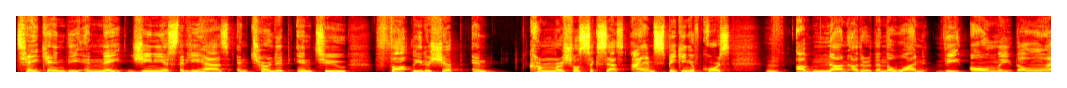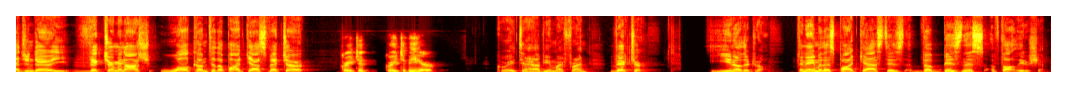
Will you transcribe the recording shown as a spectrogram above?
taken the innate genius that he has and turned it into thought leadership and commercial success. I am speaking, of course, of none other than the one, the only, the legendary Victor Menasce. Welcome to the podcast, Victor. Great to great to be here. Great to have you, my friend. Victor, you know the drill. The name of this podcast is The Business of Thought Leadership.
